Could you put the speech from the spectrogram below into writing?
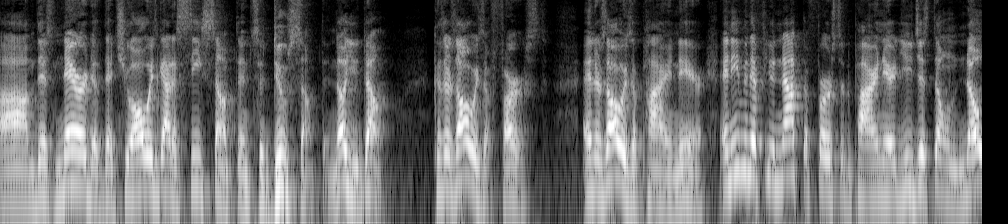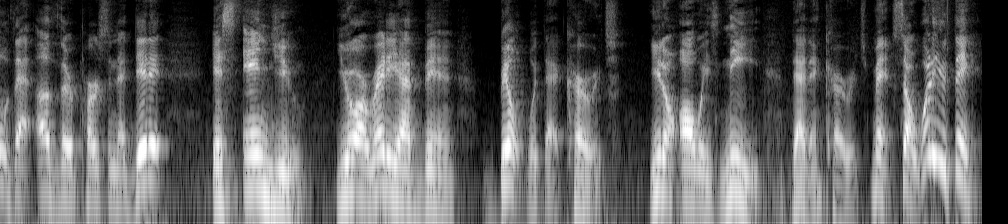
um, this narrative that you always got to see something to do something. No, you don't, because there's always a first and there's always a pioneer. And even if you're not the first or the pioneer, you just don't know that other person that did it. It's in you. You already have been built with that courage. You don't always need that encouragement. So, what do you think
